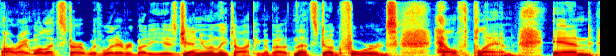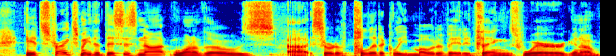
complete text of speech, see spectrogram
All right, well, let's start with what everybody is genuinely talking about, and that's Doug Ford's health plan. And it strikes me that this is not one of those uh, sort of politically motivated things where, you know,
